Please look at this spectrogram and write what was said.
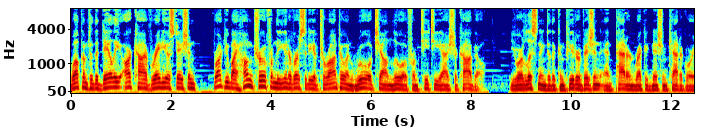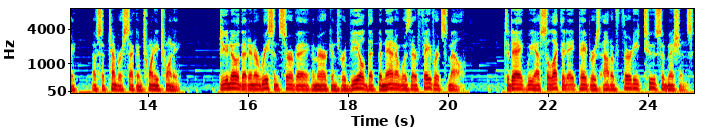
Welcome to the Daily arXiv radio station, brought to you by Hung Tru from the University of Toronto and Ruo Tian Luo from TTI Chicago. You are listening to the Computer Vision and Pattern Recognition category of September 2, 2020. Do you know that in a recent survey, Americans revealed that banana was their favorite smell? Today, we have selected 8 papers out of 32 submissions.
